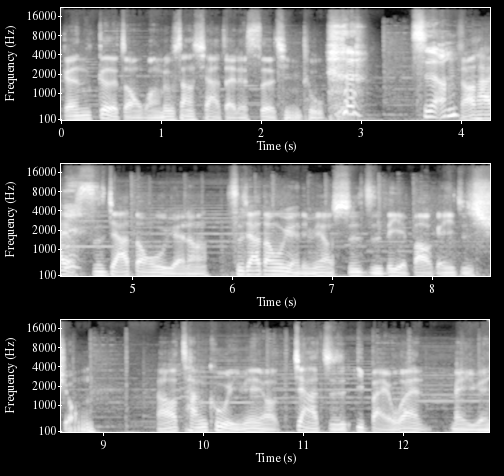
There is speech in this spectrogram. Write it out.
跟各种网络上下载的色情图片。是啊，然后他还有私家动物园哦，私家动物园里面有狮子、猎豹跟一只熊，然后仓库里面有价值一百万美元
